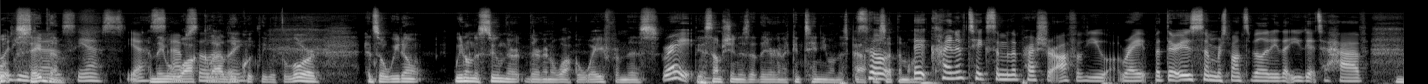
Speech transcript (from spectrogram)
what He save them. does. Yes, yes, and they will walk gladly quickly with the Lord. And so we don't we don't assume they're they're going to walk away from this. Right. The assumption is that they are going to continue on this path So set them on. it kind of takes some of the pressure off of you, right? But there is some responsibility that you get to have Hmm.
